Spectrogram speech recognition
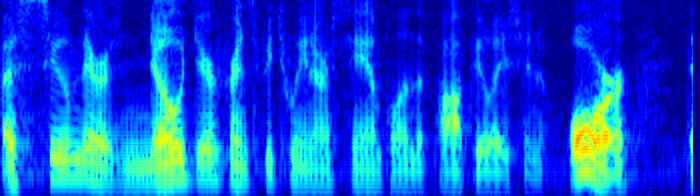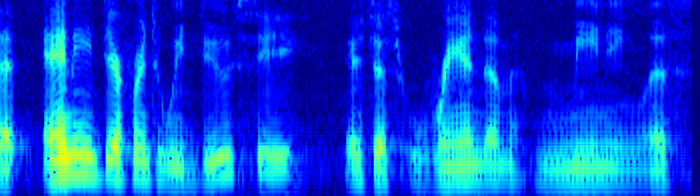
assume there is no difference between our sample and the population, or that any difference we do see is just random, meaningless,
